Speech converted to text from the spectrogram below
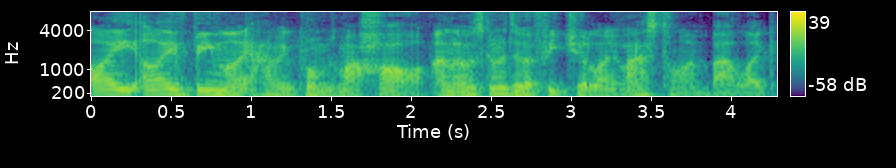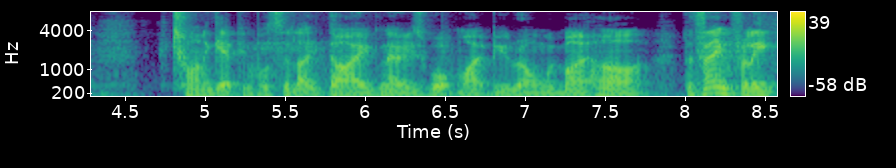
I I've been like having problems with my heart, and I was going to do a feature like last time about like trying to get people to like diagnose what might be wrong with my heart. But thankfully,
